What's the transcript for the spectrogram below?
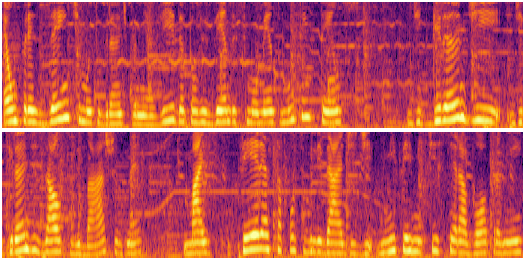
é um presente muito grande para minha vida. Eu estou vivendo esse momento muito intenso de grande, de grandes altos e baixos, né? Mas ter essa possibilidade de me permitir ser avó para mim,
